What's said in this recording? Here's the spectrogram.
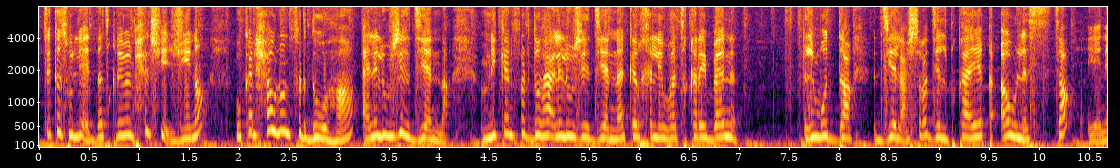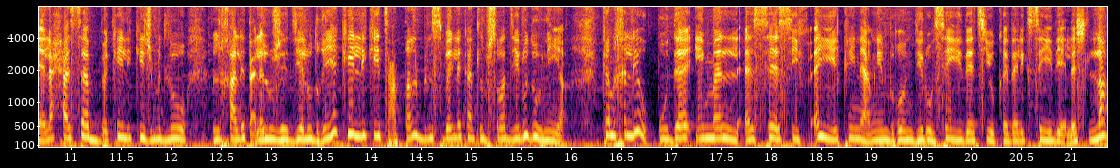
حتى كتولي عندنا تقريبا بحال شي عجينة وكنحاولوا نفردوها على الوجه ديالنا. ملي كنفردوها على الوجه ديالنا كنخليوها تقريبا المدة ديال 10 ديال الدقائق أو لا 6 يعني على حسب كاين اللي كيجمد له الخليط على الوجه ديالو دغيا كاين اللي كيتعطل. بالنسبة إلا كانت البشرة ديالو دهنية. كنخليوه ودائما الأساسي في أي قناع ملي نبغيو نديروه سيداتي وكذلك سيدي علاش لا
